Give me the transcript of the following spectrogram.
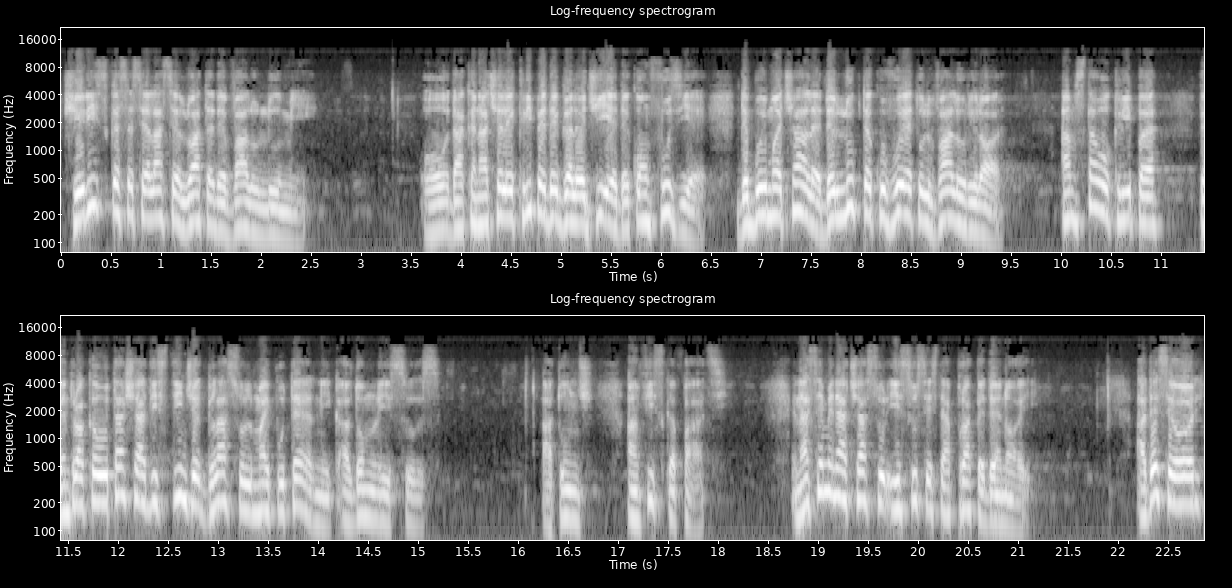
și riscă să se lase luată de valul lumii. O, dacă în acele clipe de gălăgie, de confuzie, de buimăceală, de luptă cu vuietul valurilor, am sta o clipă pentru a căuta și a distinge glasul mai puternic al Domnului Isus. Atunci am fi scăpați. În asemenea ceasuri, Isus este aproape de noi. Adeseori,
